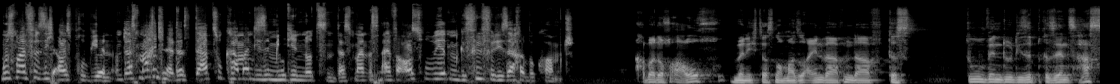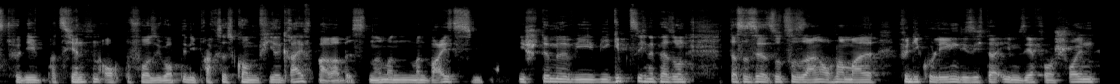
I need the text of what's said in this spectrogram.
muss man für sich ausprobieren. Und das mache ich ja. Das, dazu kann man diese Medien nutzen, dass man das einfach ausprobiert und ein Gefühl für die Sache bekommt. Aber doch auch, wenn ich das nochmal so einwerfen darf, dass du, wenn du diese Präsenz hast für die Patienten, auch bevor sie überhaupt in die Praxis kommen, viel greifbarer bist. Ne? Man, man weiß die Stimme, wie, wie gibt sich eine Person. Das ist ja sozusagen auch nochmal für die Kollegen, die sich da eben sehr vorscheuen,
